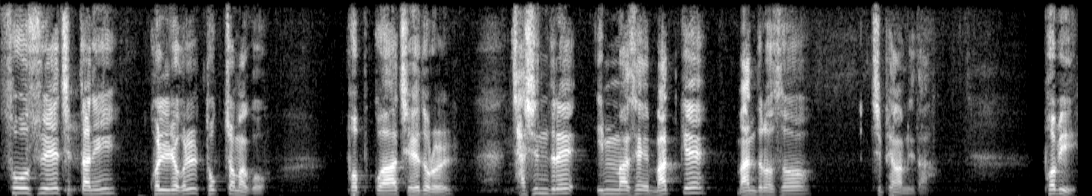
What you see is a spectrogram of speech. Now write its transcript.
소수의 집단이 권력을 독점하고 법과 제도를 자신들의 입맛에 맞게 만들어서 집행합니다. 법이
